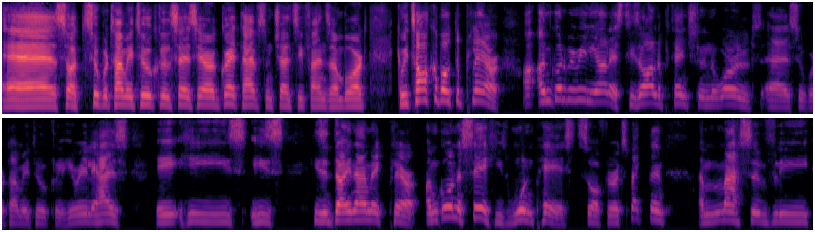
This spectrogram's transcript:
uh, so Super Tommy Tuchel says here, great to have some Chelsea fans on board. Can we talk about the player? I- am going to be really honest. He's all the potential in the world, uh, Super Tommy Tuchel. He really has. He he's he's he's a dynamic player. I'm going to say he's one paced. So if you're expecting a massively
